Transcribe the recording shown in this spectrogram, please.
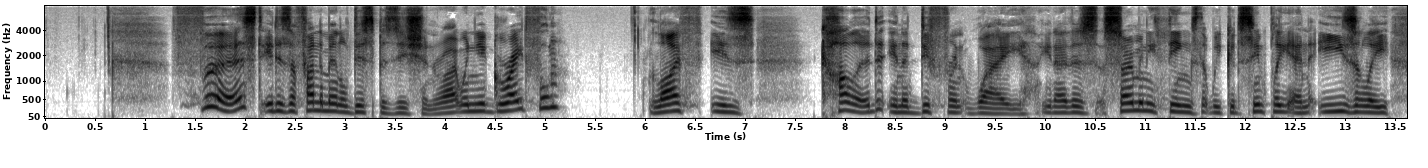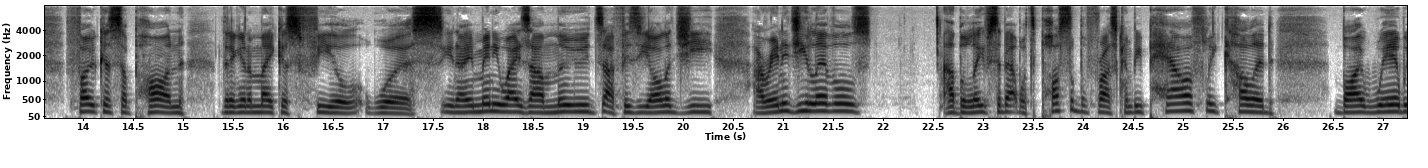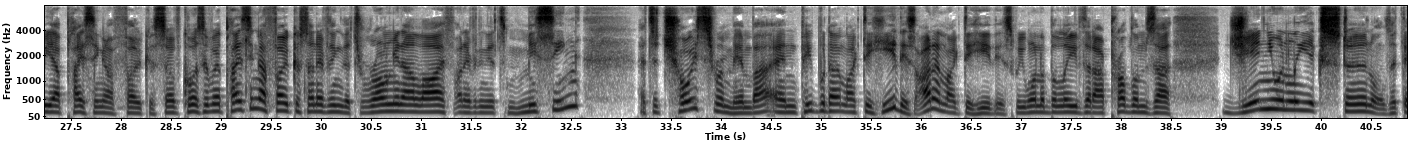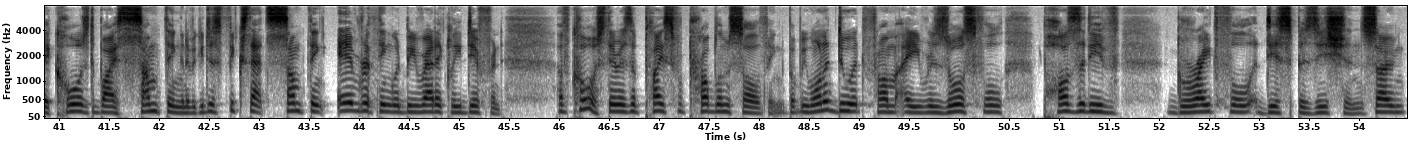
First, it is a fundamental disposition, right? When you're grateful, life is colored in a different way. You know, there's so many things that we could simply and easily focus upon that are going to make us feel worse. You know, in many ways, our moods, our physiology, our energy levels, our beliefs about what's possible for us can be powerfully colored by where we are placing our focus. So, of course, if we're placing our focus on everything that's wrong in our life, on everything that's missing, it's a choice, remember, and people don't like to hear this. I don't like to hear this. We want to believe that our problems are genuinely external, that they're caused by something, and if we could just fix that something, everything would be radically different. Of course, there is a place for problem solving, but we want to do it from a resourceful, positive, grateful disposition. So,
